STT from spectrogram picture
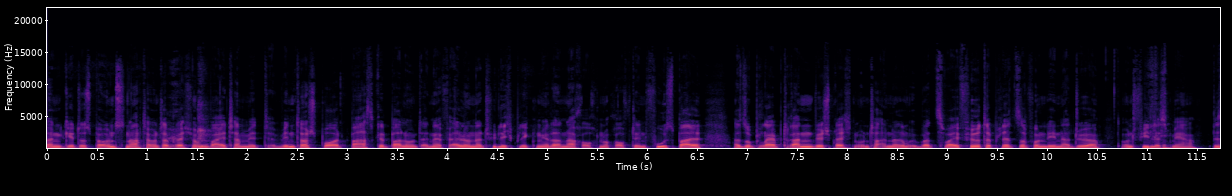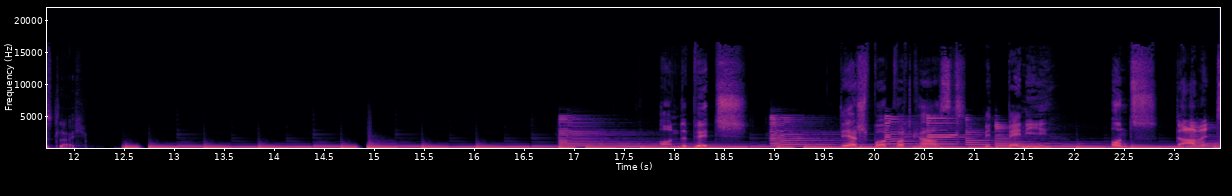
Dann geht es bei uns nach der Unterbrechung weiter mit Wintersport, Basketball und NFL und natürlich blicken wir danach auch noch auf den Fußball. Also bleibt dran, wir sprechen unter anderem über zwei vierte Plätze von Lena Dörr und vieles mehr. Bis gleich. On the Pitch. Der Sportpodcast mit Benny und David.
